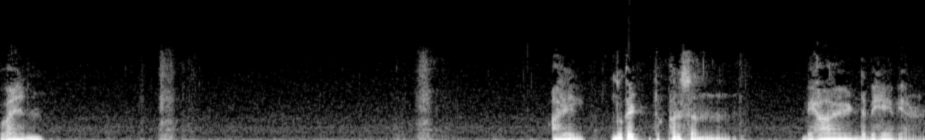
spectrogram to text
when I look at the person behind the behavior.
